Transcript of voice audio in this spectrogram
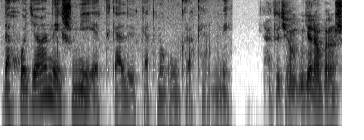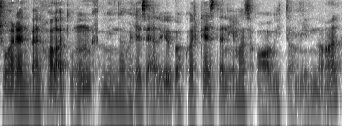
De hogyan és miért kell őket magunkra kenni? Hát, hogyha ugyanabban a sorrendben haladunk, mint ahogy az előbb, akkor kezdeném az A vitaminnal,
